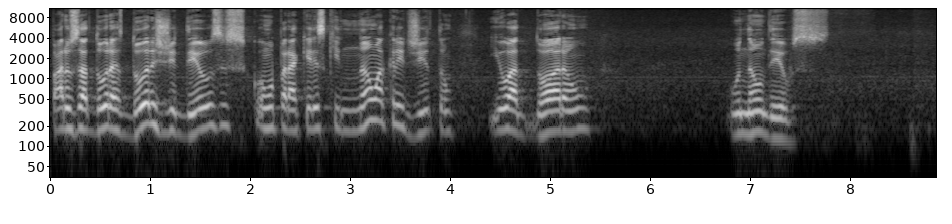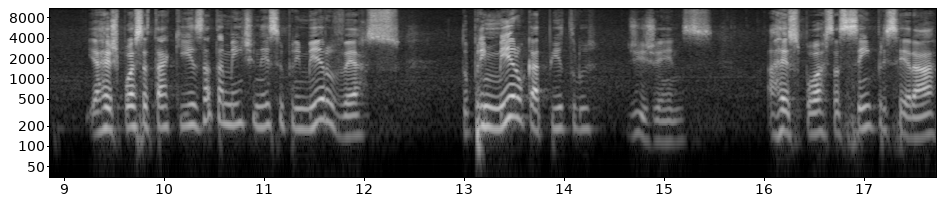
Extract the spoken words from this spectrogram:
para os adoradores de deuses, como para aqueles que não acreditam e o adoram o não Deus. E a resposta está aqui exatamente nesse primeiro verso, do primeiro capítulo de Gênesis. A resposta sempre será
